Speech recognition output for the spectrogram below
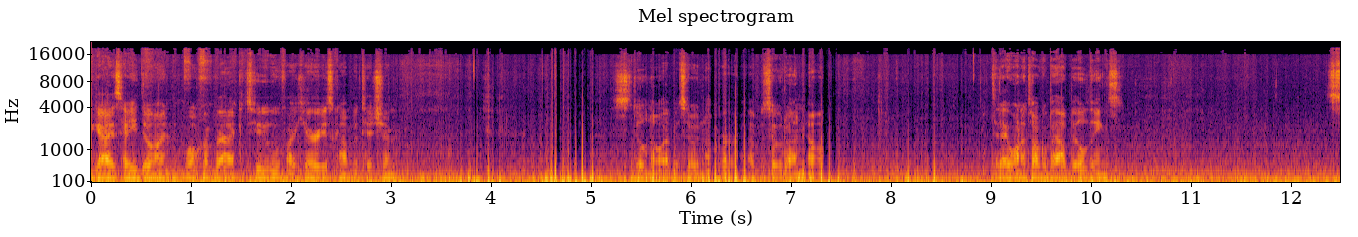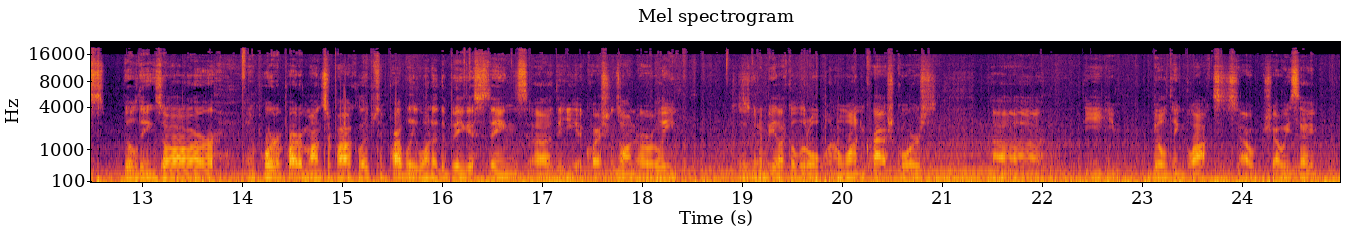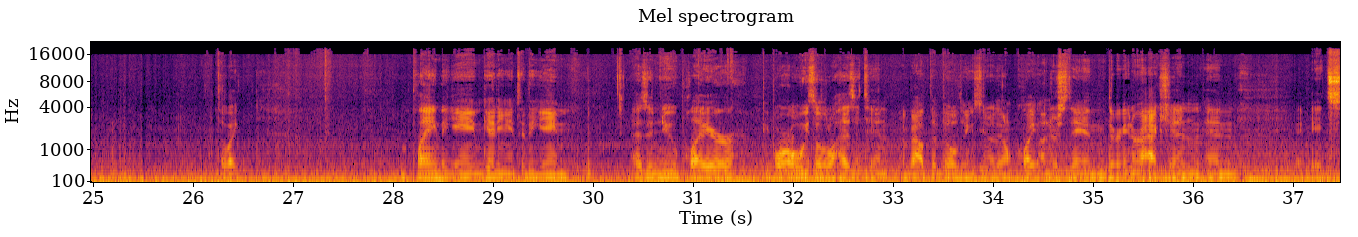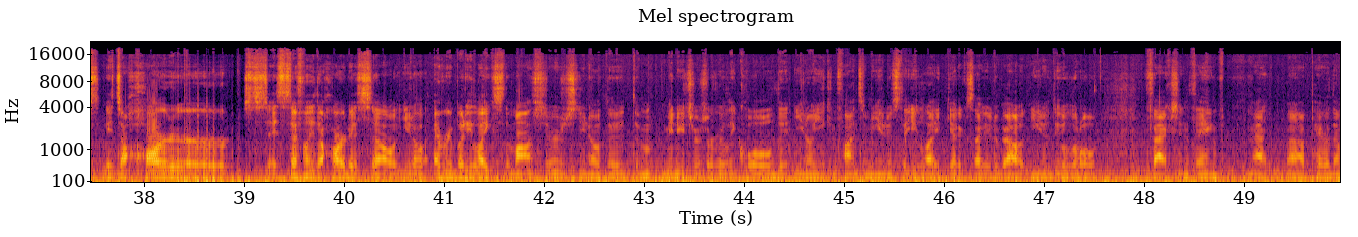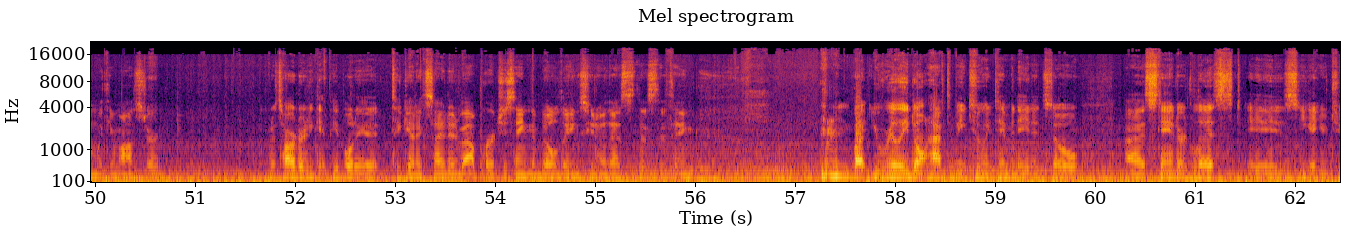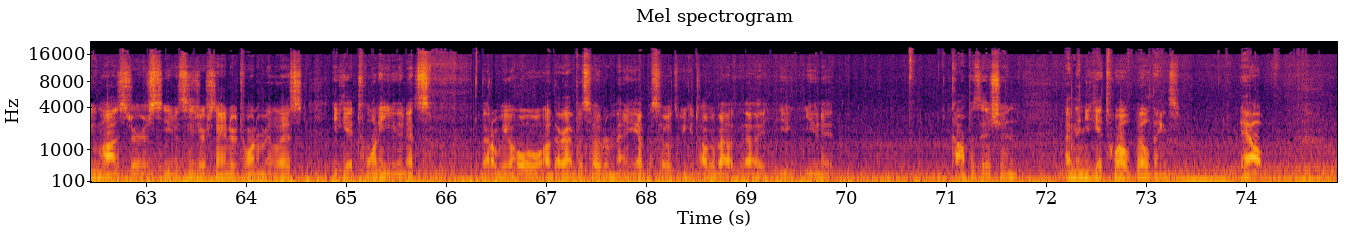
Hey guys, how you doing? Welcome back to Vicarious Competition. Still no episode number, episode unknown. Today I want to talk about buildings. Buildings are an important part of Monsterpocalypse and probably one of the biggest things uh, that you get questions on early. This is going to be like a little 101 crash course. Uh, the building blocks, shall we say. To like playing the game, getting into the game. As a new player, people are always a little hesitant about the buildings. You know, they don't quite understand their interaction, and it's it's a harder. It's definitely the hardest sell. You know, everybody likes the monsters. You know, the the miniatures are really cool. That you know, you can find some units that you like, get excited about. You know, do a little faction thing, uh, pair them with your monster. But it's harder to get people to to get excited about purchasing the buildings. You know, that's that's the thing. but you really don't have to be too intimidated. So, uh, standard list is you get your two monsters. You know, this is your standard tournament list. You get 20 units. That'll be a whole other episode or many episodes. We can talk about uh, unit composition, and then you get 12 buildings. Now,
